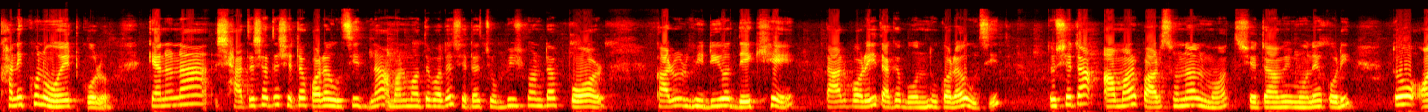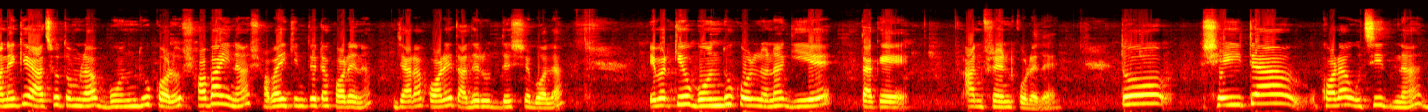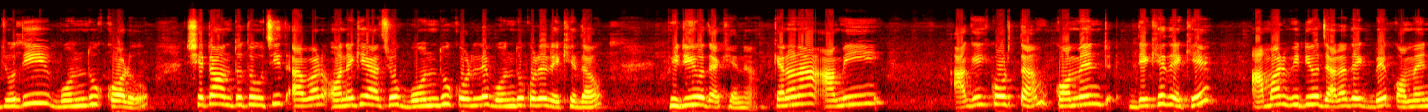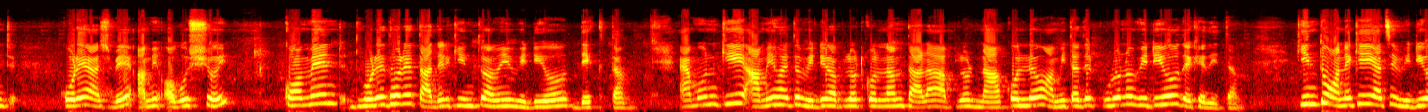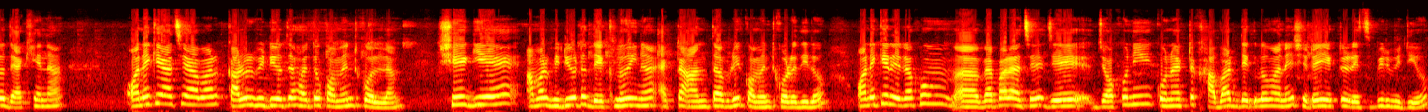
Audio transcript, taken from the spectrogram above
খানিকক্ষণ ওয়েট করো। কেননা সাথে সাথে সেটা করা উচিত না। আমার মতে বলে সেটা চব্বিশ ঘণ্টা পর কারুর ভিডিও দেখে তারপরেই তাকে বন্ধু করা উচিত। তো সেটা আমার পার্সোনাল মত, সেটা আমি মনে করি। তো অনেকে আছো তোমরা, বন্ধু করো, সবাই না, সবাই কিন্তু এটা করে না। যারা করে তাদের উদ্দেশ্যে বলা। এবার কেউ বন্ধু করল না, গিয়ে তাকে আনফ্রেন্ড করে দেয়। তো সেইটা করা উচিত না। যদি বন্ধু করো, সেটা অন্তত উচিত। আবার অনেকে আছো, বন্ধু করলে বন্ধু করে রেখে দাও, ভিডিও দেখে না। কেননা আমি আগেই করতাম কমেন্ট দেখে দেখে আমার ভিডিও যারা দেখবে কমেন্ট করে আসবে, আমি অবশ্যই কমেন্ট ধরে ধরে তাদের কিন্তু আমি ভিডিও দেখতাম। এমনকি আমি হয়তো ভিডিও আপলোড করলাম, তারা আপলোড না করলেও আমি তাদের পুরনো ভিডিও দেখে দিতাম। কিন্তু অনেকেই আছে ভিডিও দেখে না। অনেকে আছে আবার কারোর ভিডিওতে হয়তো কমেন্ট করলাম। সে গিয়ে আমার ভিডিওটা দেখলোই না, একটা আনতাবড়ি কমেন্ট করে দিল। অনেকের এরকম ব্যাপার আছে যে যখনই কোনো একটা খাবার দেখল মানে সেটাই একটা রেসিপির ভিডিও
